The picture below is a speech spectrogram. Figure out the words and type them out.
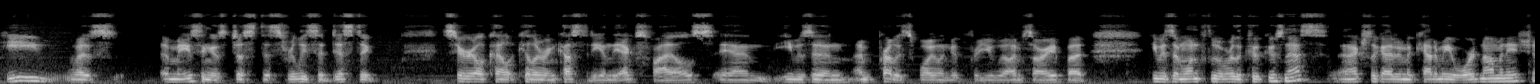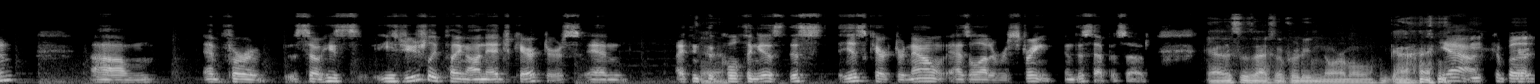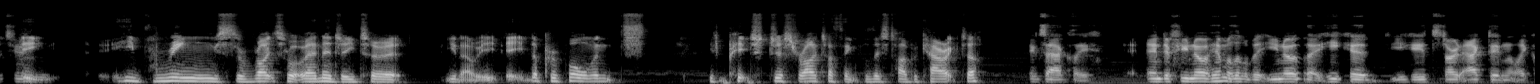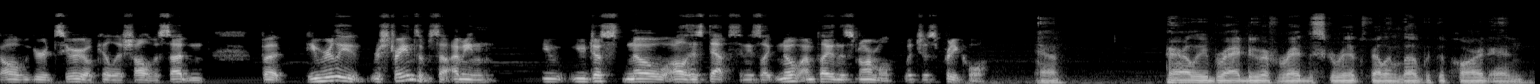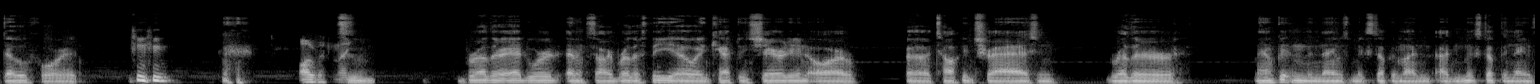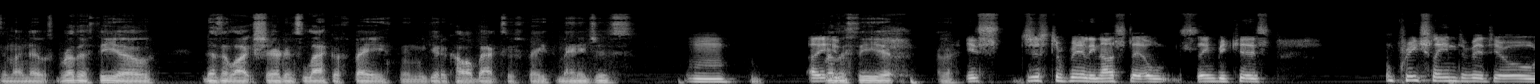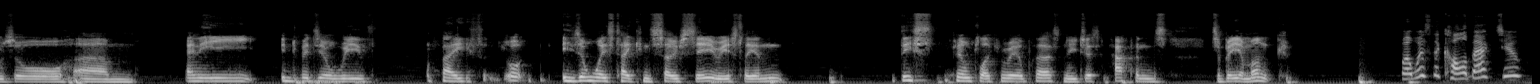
He was amazing is just this really sadistic serial killer in custody in the X Files, and he was in. I'm probably spoiling it for you. Will, I'm sorry, but he was in One Flew Over the Cuckoo's Nest and actually got an Academy Award nomination. Um, and for so he's he's usually playing on edge characters, and I think the cool thing is this his character now has a lot of restraint in this episode. Yeah, this is actually a pretty normal guy. Yeah, compared but to he, he brings the right sort of energy to it. You know, it, it, the performance is pitched just right, I think, for this type of character. exactly. And if you know him a little bit, you know that he could he could start acting like all weird serial killish all of a sudden, but he really restrains himself. I mean, you you just know all his depths, and he's like, no, I'm playing this normal, which is pretty cool. Yeah. Apparently, Brad Dourif read the script, fell in love with the part, and dove for it. Would think. So, brother Edward, I'm sorry, brother Theo and Captain Sheridan are uh, talking trash, and brother, man, I'm getting the names mixed up in my, I mixed up the names in my notes. Brother Theo doesn't like Sheridan's lack of faith, and we get a call back to Faith manages. Mm. I- Brother Theo, uh, it's just a really nice little thing because priestly individuals or um, any individual with faith is always taken so seriously, and this feels like a real person who just happens to be a monk. What was the callback to?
